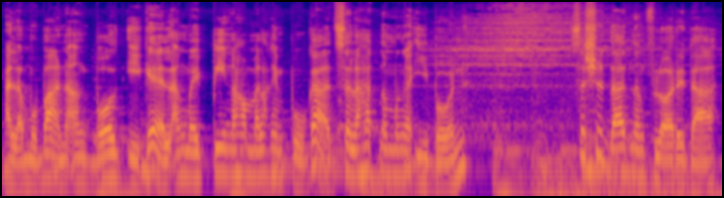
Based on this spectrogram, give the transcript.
Alam mo ba na ang bald eagle ang may pinakamalaking pugad sa lahat ng mga ibon? Sa syudad ng Florida,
